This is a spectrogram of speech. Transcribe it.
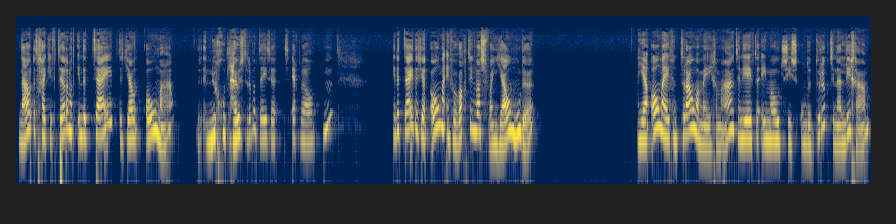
Nou, dat ga ik je vertellen, want in de tijd dat jouw oma, dus nu goed luisteren, want deze is echt wel. Hm? In de tijd dat jouw oma in verwachting was van jouw moeder. En jouw oma heeft een trauma meegemaakt en die heeft de emoties onderdrukt in haar lichaam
